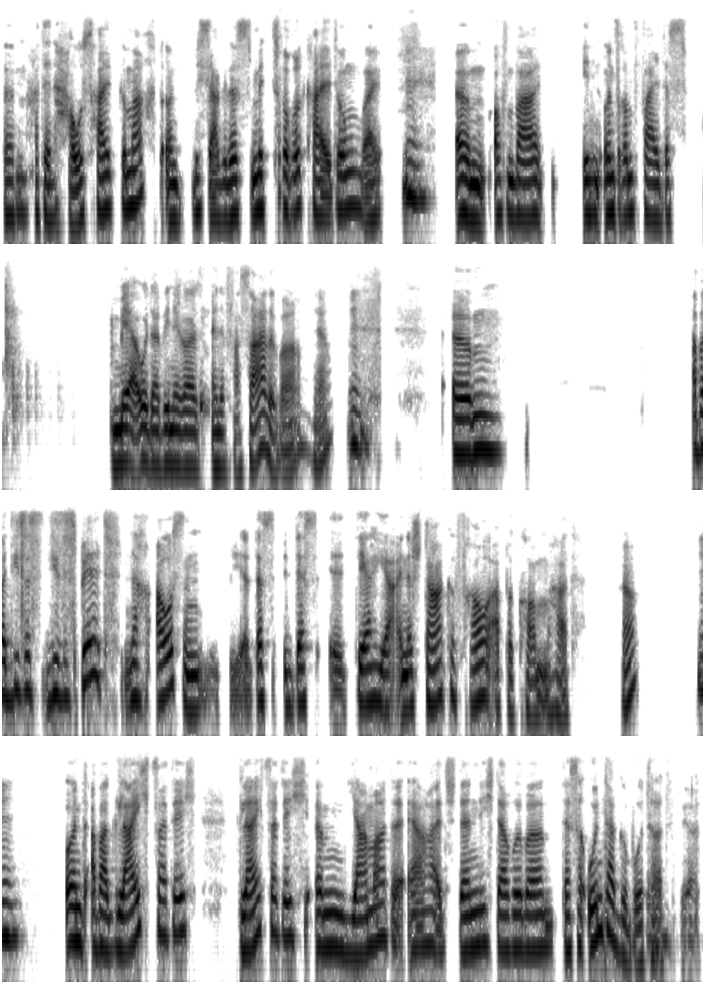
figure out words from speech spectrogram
ähm, hat den Haushalt gemacht und ich sage das mit Zurückhaltung, weil mhm. ähm, offenbar in unserem Fall das mehr oder weniger eine Fassade war. Ja. Mhm. Ähm, aber dieses, dieses Bild nach außen, dass, dass äh, der hier eine starke Frau abbekommen hat, ja? Mhm. und aber gleichzeitig, gleichzeitig ähm, jammerte er halt ständig darüber, dass er untergebuttert mhm. wird.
